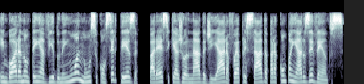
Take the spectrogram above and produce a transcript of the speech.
Embora não tenha havido nenhum anúncio com certeza, parece que a jornada de Yara foi apressada para acompanhar os eventos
